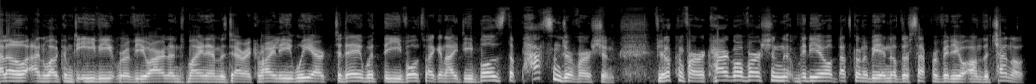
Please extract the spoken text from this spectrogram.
Hello and welcome to EV Review Ireland. My name is Derek Reilly. We are today with the Volkswagen ID Buzz, the passenger version. If you're looking for a cargo version video, that's going to be another separate video on the channel.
